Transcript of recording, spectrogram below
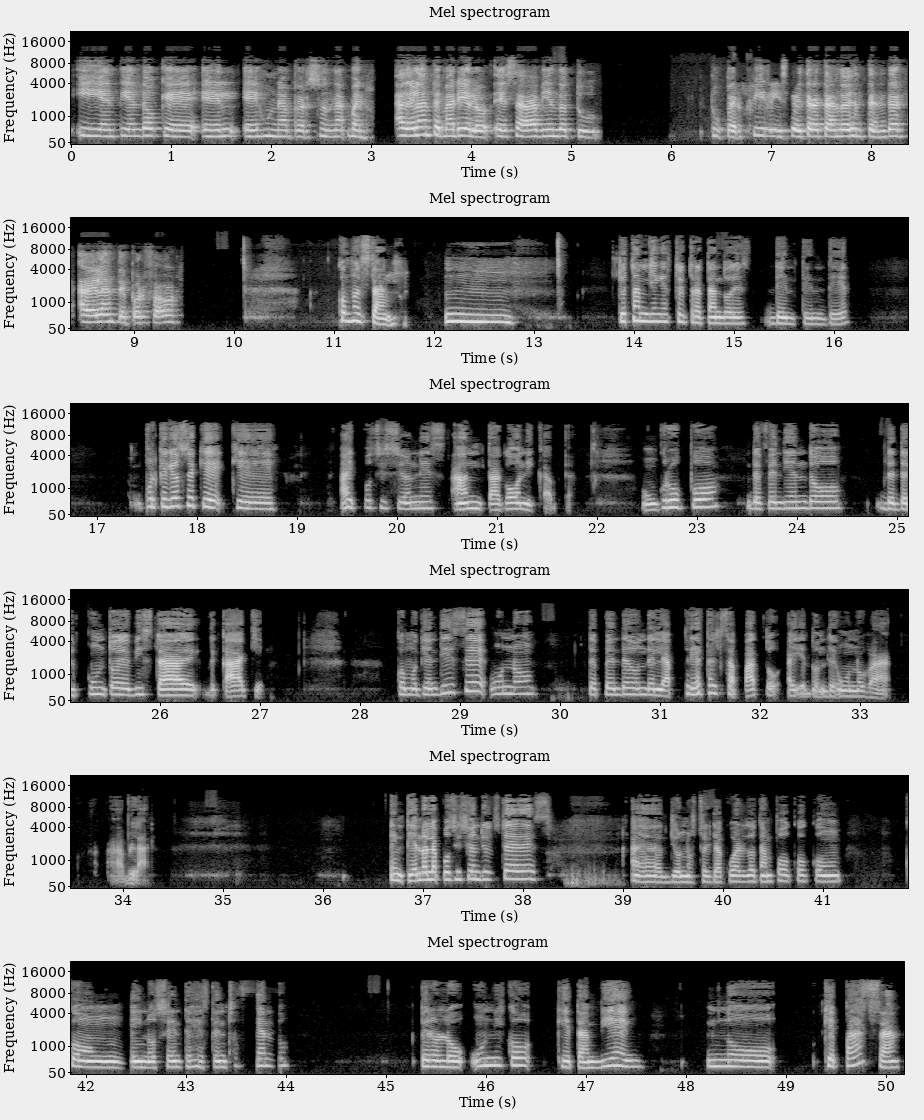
y entiendo que él es una persona, bueno, adelante Marielo, estaba viendo tu, tu perfil y estoy tratando de entender. Adelante, por favor. ¿Cómo están? Mm, yo también estoy tratando de, entender, porque yo sé que, hay posiciones antagónicas. Un grupo defendiendo desde el punto de vista de, cada quien. Como quien dice, uno depende de donde le aprieta el zapato, ahí es donde uno va a hablar. Entiendo la posición de ustedes. Uh, yo no estoy de acuerdo tampoco con, con inocentes estén sufriendo. Pero lo único que también no, que pasa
